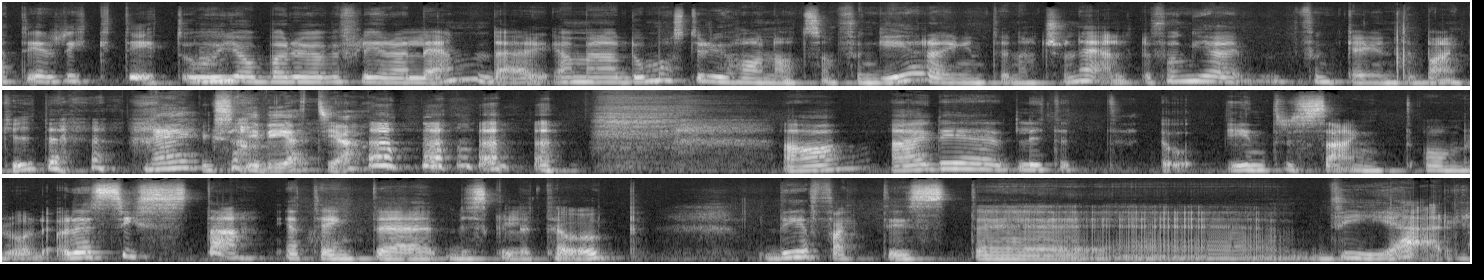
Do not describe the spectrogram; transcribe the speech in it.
att det är riktigt och jobbar över flera länder. Jag menar, då måste du ju ha något som fungerar internationellt. Då fungerar, funkar ju inte BankID. Nej, Liksom. det vet jag. Ja, nej, det är ett litet intressant område. Och det sista jag tänkte vi skulle ta upp det är faktiskt eh, VR.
